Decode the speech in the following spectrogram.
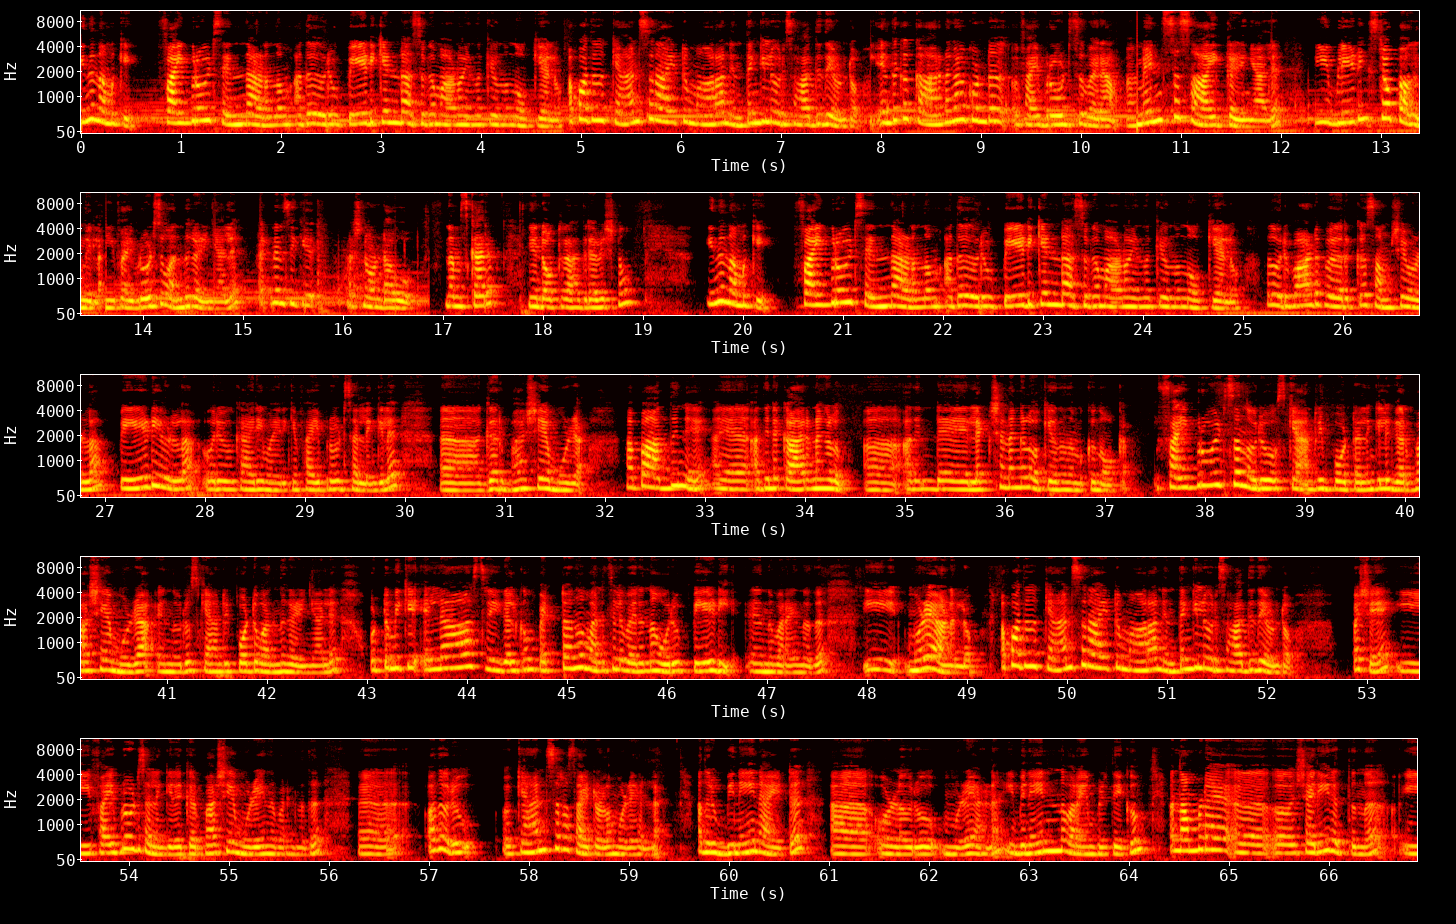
ഇന്ന് നമുക്ക് ഫൈബ്രോയിഡ്സ് എന്താണെന്നും അത് ഒരു പേടിക്കേണ്ട അസുഖമാണോ എന്നൊക്കെ ഒന്ന് നോക്കിയാലോ. അപ്പൊ അത് ക്യാൻസർ ആയിട്ട് മാറാൻ എന്തെങ്കിലും ഒരു സാധ്യതയുണ്ടോ? എന്തൊക്കെ കാരണങ്ങൾ കൊണ്ട് ഫൈബ്രോയിഡ്സ് വരാം? മെൻസസ് ആയി കഴിഞ്ഞാൽ ഈ ബ്ലീഡിംഗ് സ്റ്റോപ്പ് ആകുന്നില്ല. ഈ ഫൈബ്രോയിഡ്സ് വന്നു കഴിഞ്ഞാൽ പ്രഗ്നൻസിക്ക് പ്രശ്നം ഉണ്ടാവുമോ നമസ്കാരം. ഞാൻ ഡോക്ടർ ആതിര വിഷ്ണു. ഇന്ന് നമുക്ക് ഫൈബ്രോയിഡ്സ് എന്താണെന്നും അത് ഒരു പേടിക്കേണ്ട അസുഖമാണോ എന്നൊക്കെ ഒന്ന് നോക്കിയാലോ. അത് ഒരുപാട് പേർക്ക് സംശയമുള്ള പേടിയുള്ള ഒരു കാര്യമായിരിക്കും ഫൈബ്രോയിഡ്സ് അല്ലെങ്കിൽ ഗർഭാശയ മുഴ. അപ്പോൾ അതിന് അതിന്റെ കാരണങ്ങളും അതിന്റെ ലക്ഷണങ്ങളും ഒക്കെ ഒന്ന് നമുക്ക് നോക്കാം. ഫൈബ്രോയിഡ്സ് എന്നൊരു സ്കാൻ റിപ്പോർട്ട് അല്ലെങ്കിൽ ഗർഭാശയ മുഴ എന്നൊരു സ്കാൻ റിപ്പോർട്ട് വന്നു കഴിഞ്ഞാൽ ഒട്ടുമിക്ക എല്ലാ സ്ത്രീകൾക്കും പെട്ടെന്ന് മനസ്സിൽ വരുന്ന ഒരു പേടി എന്ന് പറയുന്നത് ഈ മുഴയാണല്ലോ. അപ്പോൾ അത് ക്യാൻസർ ആയിട്ട് മാറാൻ എന്തെങ്കിലും ഒരു സാധ്യതയുണ്ടോ? പക്ഷേ ഈ ഫൈബ്രോയിഡ്സ് അല്ലെങ്കിൽ ഗർഭാശയ മുഴ എന്ന് പറയുന്നത് അതൊരു ക്യാൻസറസ് ആയിട്ടുള്ള മുഴയല്ല. അതൊരു ബിനൈനായിട്ട് ഉള്ള ഒരു മുഴയാണ്. ഈ ബിനൈൻ എന്ന് പറയുമ്പോഴത്തേക്കും നമ്മുടെ ശരീരത്തിൽ നിന്ന് ഈ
